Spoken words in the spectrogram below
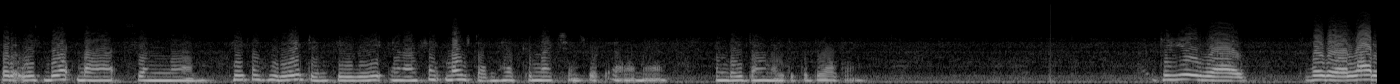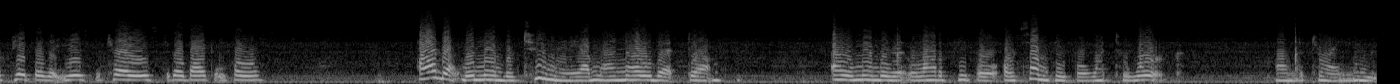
but it was built by some um, people who lived in Pee and I think most of them had connections with L&N, and they donated the building. Do you, uh, were there a lot of people that used the trains to go back and forth? I don't remember too many of them. I know that um, I remember that a lot of people, or some people, went to work on the train. In the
